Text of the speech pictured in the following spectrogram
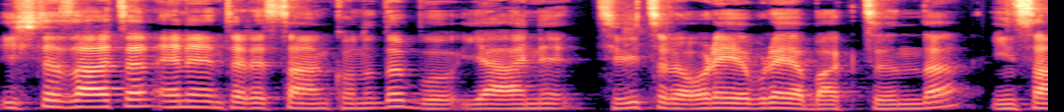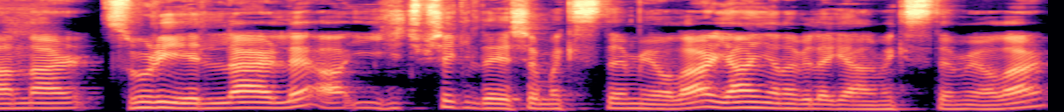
İşte zaten en enteresan konu da bu. Yani Twitter'a oraya buraya baktığında insanlar Suriyelilerle a- hiçbir şekilde yaşamak istemiyorlar. Yan yana bile gelmek istemiyorlar.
